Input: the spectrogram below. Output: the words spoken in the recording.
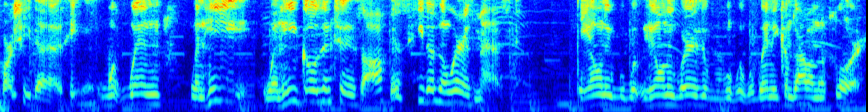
course he does. He when when he when he goes into his office, he doesn't wear his mask. He only he only wears it w- w- when he comes out on the floor.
